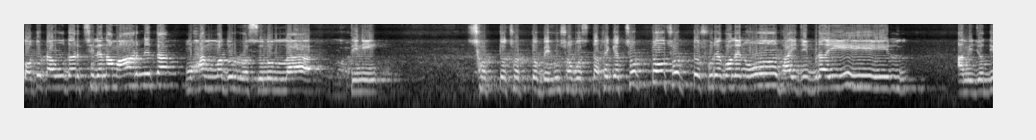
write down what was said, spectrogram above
কতটা উদার ছিলেন আমার নেতা মুহাম্মাদুর রসুল্লাহ তিনি ছোট্ট ছোট্ট বেহুশ অবস্থা থেকে ছোট্ট ছোট্ট সুরে বলেন, ও ভাই জিব্রাইল, আমি যদি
